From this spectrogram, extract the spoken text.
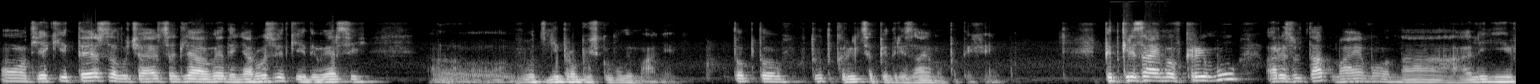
от, які теж залучаються для ведення розвідки і диверсій в Дніпробузькому лимані. Тобто тут крильця підрізаємо потихеньку. Підкрізаємо в Криму, а результат маємо на лінії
